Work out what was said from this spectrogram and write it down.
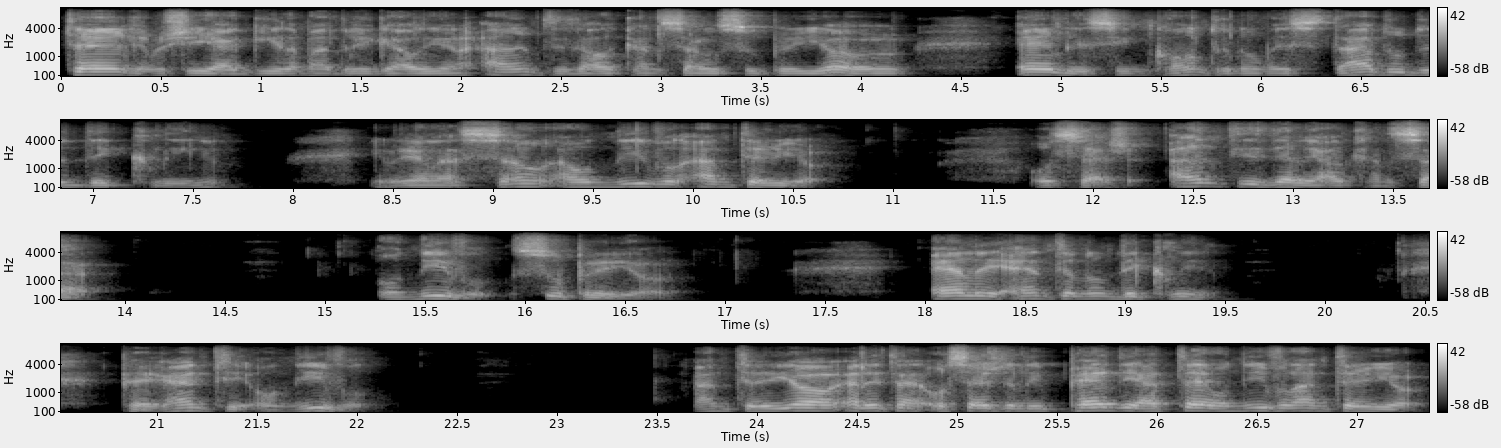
Terem Shiagila Madrigal antes de alcançar o superior, ele se encontra num estado de declínio em relação ao nível anterior. Ou seja, antes dele alcançar o nível superior, ele entra num declínio. Perante o nível anterior, ele tá, ou seja, ele pede até o nível anterior.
